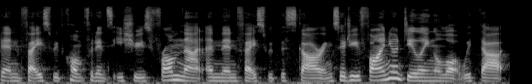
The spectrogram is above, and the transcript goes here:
then faced with confidence issues from that and then faced with the scarring. So, do you find you're dealing a lot with that?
